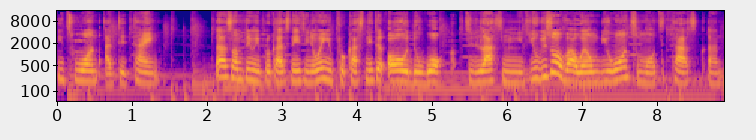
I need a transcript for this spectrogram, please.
it one at a time. That's something we procrastinate. You know, when you procrastinated all the work to the last minute, you'll be so overwhelmed. You want to multitask, and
